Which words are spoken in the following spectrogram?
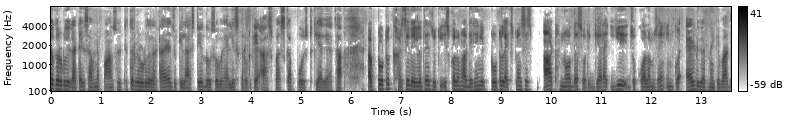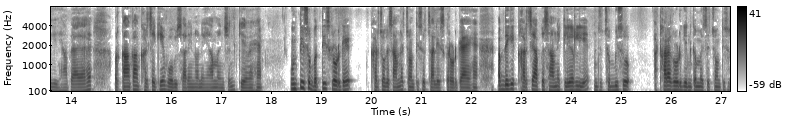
करोड़ के घाटे के सामने पाँच सौ अठहत्तर करोड़ का घाटा है, जो कि लास्ट ईयर दो सौ बयालीस करोड़ के आसपास का पोस्ट किया गया था। अब टोटल खर्चे देख लेते हैं, जो कि इस कॉलम आप देखेंगे टोटल एक्सपेंसेस आठ, नौ, दस और ग्यारह, ये जो कॉलम्स हैं, इनको ऐड करने के बाद ये यहाँ पर आया है और कहाँ कहाँ खर्चे किए वो भी सारे इन्होंने यहाँ मैंशन किए हुए हैं। उनतीस करोड़ के खर्चों के सामने चौंतीस करोड़ के आए हैं। अब देखिए, खर्चे आपके सामने क्लियरली है। जो छब्बीस अट्ठारह करोड़ की इनकम में से चौंतीस सौ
